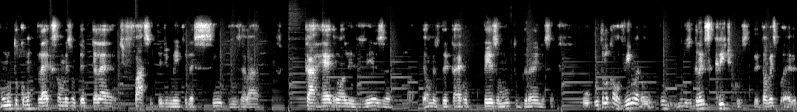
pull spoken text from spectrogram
muito complexa ao mesmo tempo que ela é de fácil entendimento, ela é simples, ela carrega uma leveza, ao mesmo tempo carrega um peso muito grande. Assim. O, o Italo Calvino era um, um, dos grandes críticos, talvez por, é,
